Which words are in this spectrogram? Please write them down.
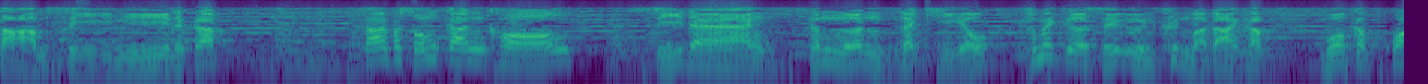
สามสีนี้นะครับ การผสมกันของสีแดง น้ำเงินและเขียวทำให้เกิดสีอื่นขึ้นมาได้ครับ บวกกับคว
